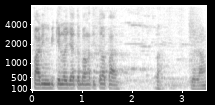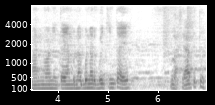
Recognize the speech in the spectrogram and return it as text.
paling bikin lo jatuh banget itu apa? Wah, kehilangan wanita yang benar-benar gue cinta ya. Wah siapa tuh?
